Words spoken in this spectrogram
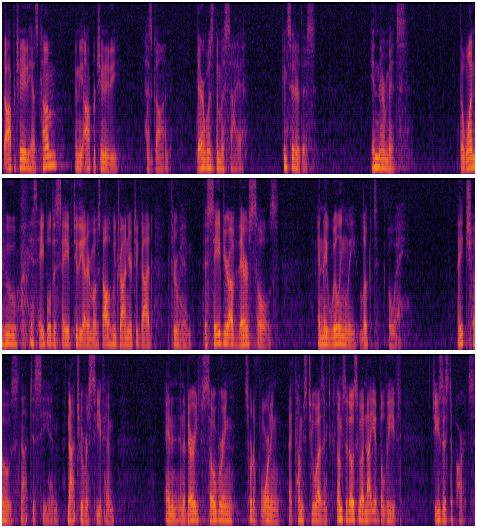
the opportunity has come and the opportunity has gone. There was the Messiah. Consider this. In their midst, the one who is able to save to the uttermost all who draw near to God through him, the Savior of their souls and they willingly looked away. They chose not to see him, not to receive him. And in, a very sobering sort of warning that comes to us and comes to those who have not yet believed, Jesus departs.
